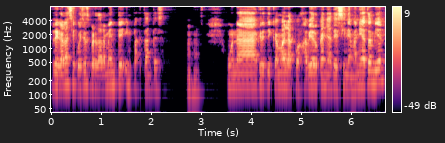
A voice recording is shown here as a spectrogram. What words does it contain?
regalan secuencias verdaderamente impactantes. Ujú. Una crítica mala por Javier Ocaña de Cinemanía también,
